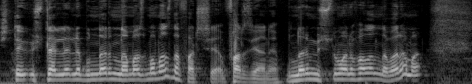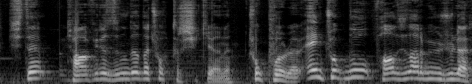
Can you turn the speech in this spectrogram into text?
İşte üstlerlerine bunların namaz mamaz da farz, ya- farz yani. Bunların Müslümanı falan da var ama İşte kafiri zındığı da çok tırşık yani. Çok problem. En çok bu falcılar büyücüler.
